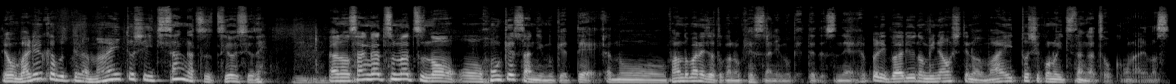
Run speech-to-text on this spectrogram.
でも、バリュー株っていうのは毎年1、3月強いですよね。うん、あの、3月末の本決算に向けて、あの、ファンドマネージャーとかの決算に向けてですね、やっぱりバリューの見直しっていうのは毎年この1、3月行われます。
